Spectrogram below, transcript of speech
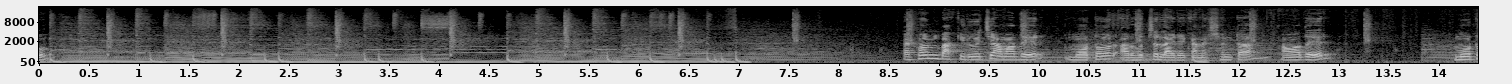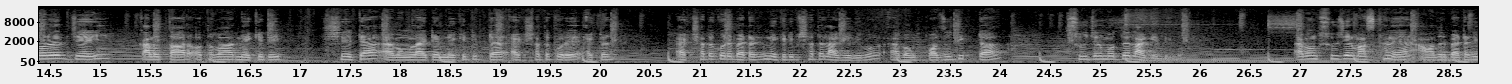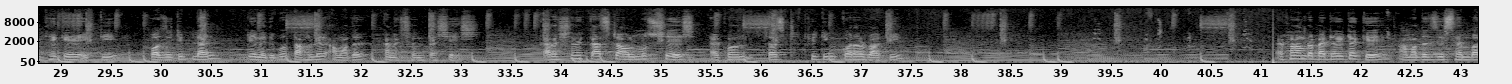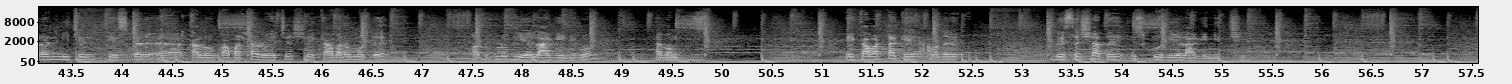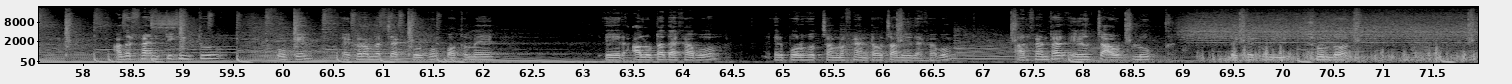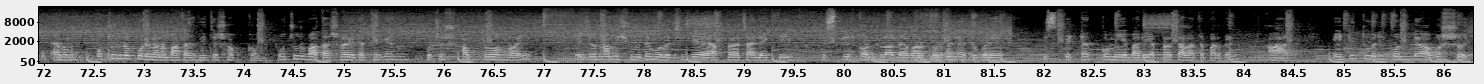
এখন বাকি রয়েছে আমাদের মোটর আর হচ্ছে লাইটের কানেকশনটা আমাদের মোটরের যেই কালো তার অথবা নেগেটিভ সেটা এবং লাইটের নেগেটিভটা একসাথে করে একটা, একসাথে করে ব্যাটারি নেগেটিভের সাথে লাগিয়ে দিব এবং পজিটিভটা সুইচের মধ্যে লাগিয়ে দিব। এবং সুইচের মাঝখানে আমাদের ব্যাটারি থেকে একটি পজিটিভ লাইন টেনে দিব, তাহলে আমাদের কানেকশনটা শেষ। কানেকশনের কাজটা অলমোস্ট শেষ, এখন জাস্ট ফিটিং করার বাকি। এখন আমরা ব্যাটারিটাকে আমাদের যে চেম্বারের নিচের কেসটার কালো কাভারটা রয়েছে, সেই কাভারের মধ্যে হটগুলো দিয়ে লাগিয়ে নেব এবং এই কাভারটাকে আমাদের বেসের সাথে স্ক্রু দিয়ে লাগিয়ে নিচ্ছি। আমাদের ফ্যানটি কিন্তু ওকে এখন আমরা চেক করব। প্রথমে এর আলোটা দেখাবো, এরপর হচ্ছে আমরা ফ্যানটাও চালিয়ে দেখাবো। আর ফ্যানটার এ হচ্ছে আউটলুক দেখতে খুবই সুন্দর এবং প্রচণ্ড পরিমাণে বাতাস দিতে সক্ষম। প্রচুর বাতাস হয়, এটা থেকে প্রচুর শব্দ হয়। এই জন্য আমি শুরুতে বলেছি যে আপনারা চাইলে একটি স্পিড কন্ট্রোলার ব্যবহার করবেন, এতে করে স্পিডটা কমিয়ে বাড়িয়ে আপনারা চালাতে পারবেন। আর এটি তৈরি করলে অবশ্যই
